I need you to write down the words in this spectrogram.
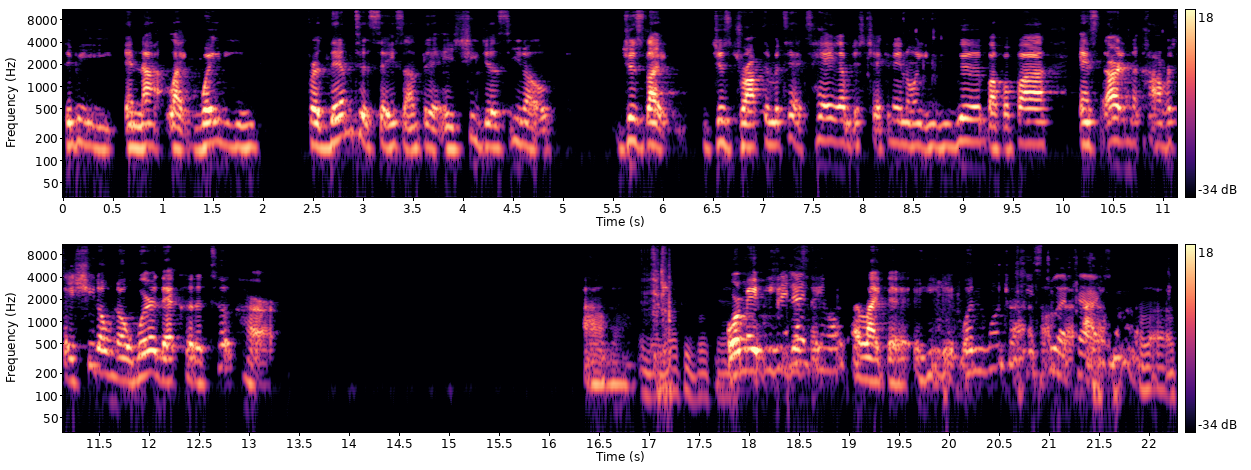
to be and not like waiting for them to say something and she just, you know, just like just drop them a text. Hey, I'm just checking in on you. You good? Blah blah blah, and starting the conversation. She don't know where that could have took her. I don't know. And a lot of people can. Or maybe he just like- ain't like her like that. He did, wasn't one trying to He's too attractive. her. I attached. a lot,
